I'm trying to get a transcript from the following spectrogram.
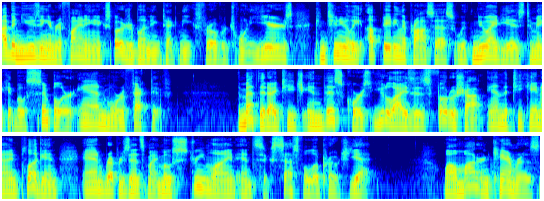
I've been using and refining exposure blending techniques for over 20 years, continually updating the process with new ideas to make it both simpler and more effective. The method I teach in this course utilizes Photoshop and the TK9 plugin and represents my most streamlined and successful approach yet. While modern cameras,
